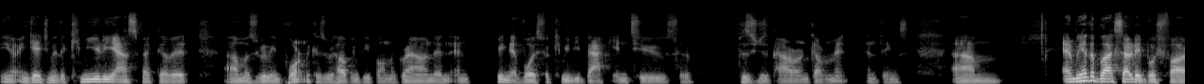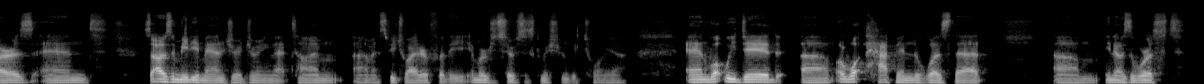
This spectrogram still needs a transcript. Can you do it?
you know, engaging with the community aspect of it um, was really important because we're helping people on the ground and, and bring that voice for community back into sort of positions of power and government and things. Um, and we had the Black Saturday bushfires. And so I was a media manager during that time um, and speechwriter for the Emergency Services Commission in Victoria. And what we did, um, or what happened, was that um, you know, it was the worst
